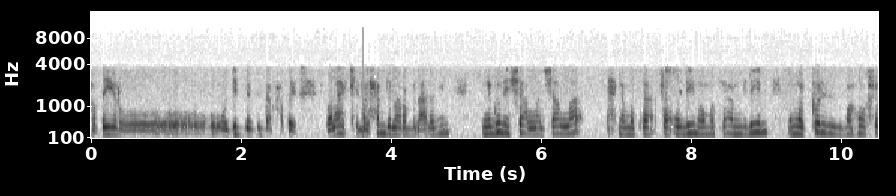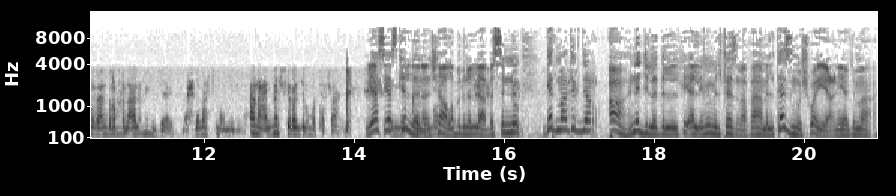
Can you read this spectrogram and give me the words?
خطير. وجدا جدا خطير. ولكن الحمد لله رب العالمين نقول إن شاء الله إن شاء الله إحنا متفائلين ومتأملين انه كل ما هو خير عند رب العالمين جاي، إحنا ناس مؤمنين، أنا عن نفسي رجل متفائل. yes yes كلنا إن شاء الله بإذن الله. بس إنه قد ما تقدر آه نجلد الفئة اللي مي ملتزمة فاهم؟ التزموا شوي يعني يا جماعة،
